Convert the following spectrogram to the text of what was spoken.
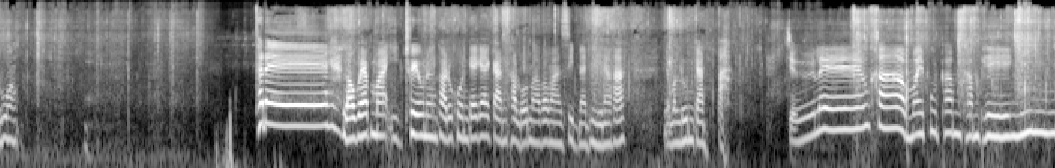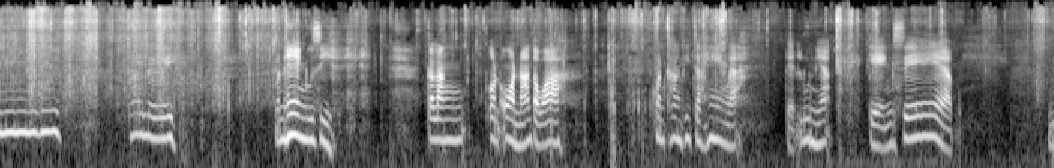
ล่วง ทะเดเราแวบมาอีกเทรลหนึ่งค่ะทุกคนใกล้ๆกันขับรถมาประมาณ 10 นาทีนะคะ เดี๋ยวมาลุ้นกันปะเจอแล้วค่ะ ไม่พูดพร่ำทำเพลงนี่นี่นี่นี่นี่ได้เลย มันแห้งดูสิกำลังอ่อนๆนะแต่ว่า ค่อนข้างที่จะแห้งแล้วแต่รุ่นเนี้ยแกงแซ่บมี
